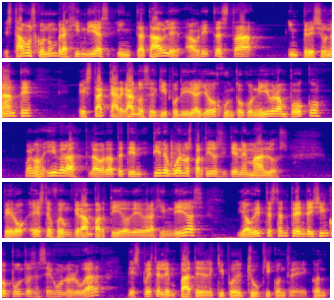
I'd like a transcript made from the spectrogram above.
estamos con un Brahim Díaz intratable. Ahorita está impresionante. Está cargando su equipo, diría yo, junto con Ibra un poco. Bueno, Ibra, la verdad, tiene, buenos partidos y tiene malos. Pero este fue un gran partido de Brahim Díaz. Y ahorita están 35 puntos en segundo lugar. Después del empate del equipo de Chucky con, con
